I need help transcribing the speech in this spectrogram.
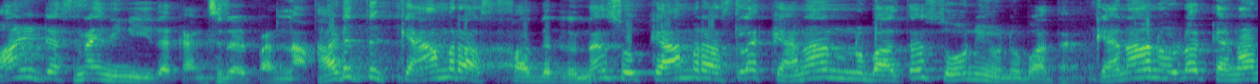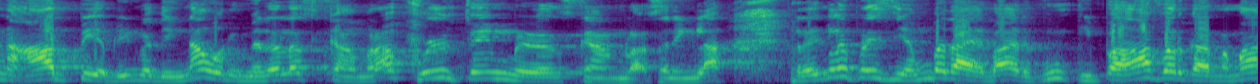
மானிட்டர்ஸ்னால் நீங்கள் இதை கன்சிடர் பண்ணலாம். அடுத்து கேமராஸ் பார்த்துட்டு இருந்தேன். ஸோ கேமராஸில் கெனான் ஒன்று பார்த்தேன் சோனி ஒன்று பார்த்தேன். கெனானோட கெனான் ஆர்பி அப்படின்னு பார்த்தீங்கன்னா ஒரு mirrorless camera full frame mirrorless camera சரிங்களா? ரெகுலர் ப்ரைஸ் எண்பதாயிரம் ரூபாய் இருக்கும். இப்போ ஆஃபர் காரணமா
